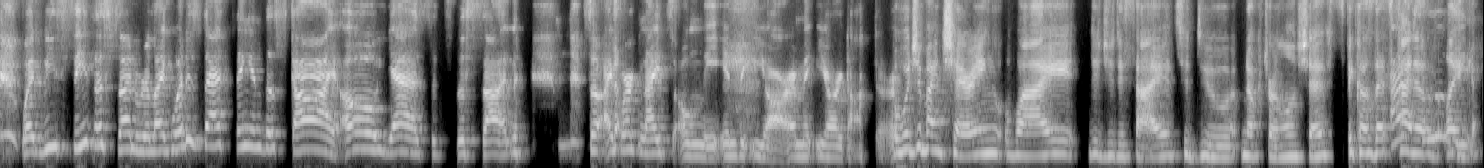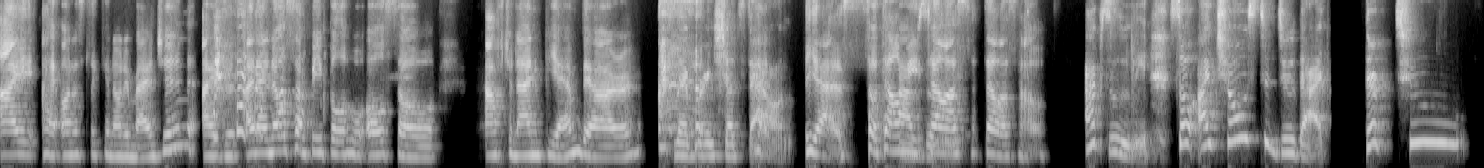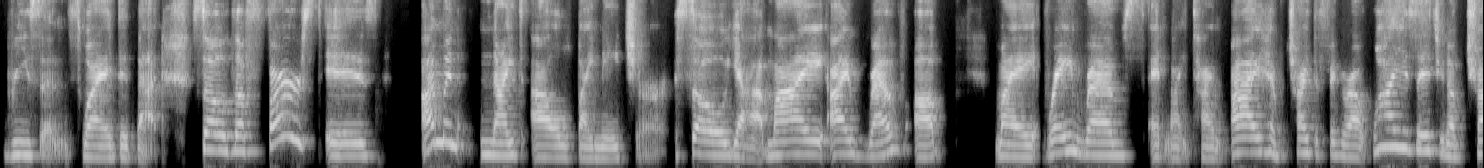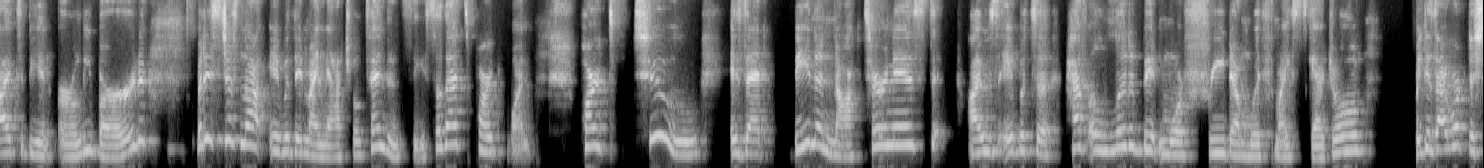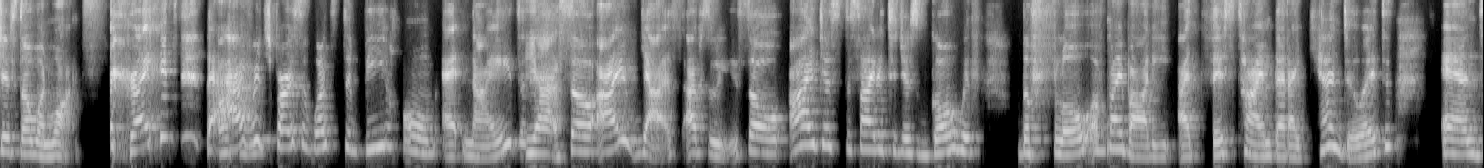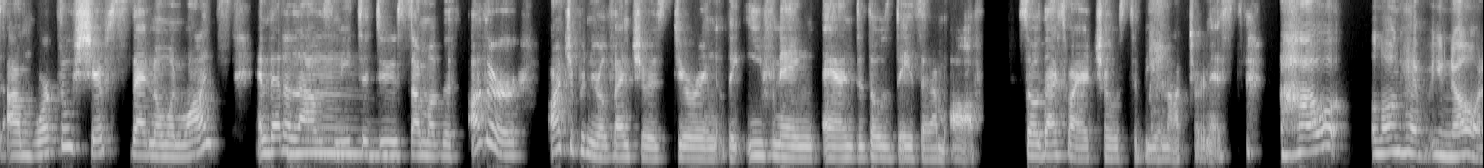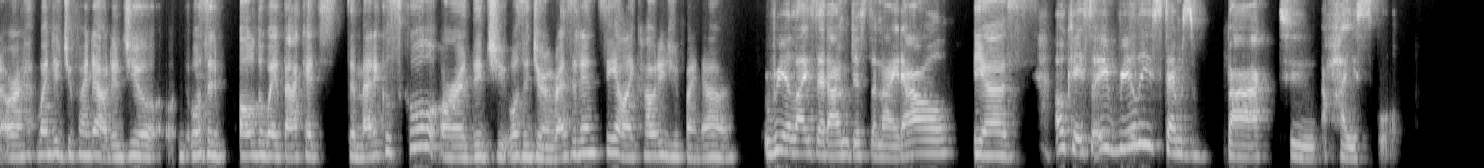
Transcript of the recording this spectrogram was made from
when we see the sun, we're like, what is that thing in the sky? Oh, yes, it's the sun. So I work nights only in the ER. I'm an ER doctor. Would you mind sharing why did you decide to do nocturnal shifts? Because that's kind Absolutely. of like I I honestly cannot imagine. I do, and I know some people who also after 9 p.m. they are their brain shuts down. yes. So tell Absolutely. me, tell us, tell us how. Absolutely. So I chose to do that. There are two reasons why I did that. So the first is I'm a night owl by nature. So yeah, my I rev up my brain revs at nighttime. I have tried to figure out why is it, you know, I've tried to be an early bird, but it's just not within my natural tendency. So that's part 1. Part 2 is that being a nocturnist, I was able to have a little bit more freedom with my schedule because I work the shifts no one wants, right? The okay. average person wants to be home at night. Yeah. So I, yes, absolutely. So I just decided to just go with the flow of my body at this time that I can do it and um, work those shifts that no one wants. And that allows mm. me to do mm. some of the other entrepreneurial ventures during the evening and those days that I'm off. So that's why I chose to be a nocturnist. How long have you known or when did you find out did you was it all the way back at the medical school or did you was it during residency like how did you find out realize that I'm just a night owl? Yes. Okay, so it really stems back to high school.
